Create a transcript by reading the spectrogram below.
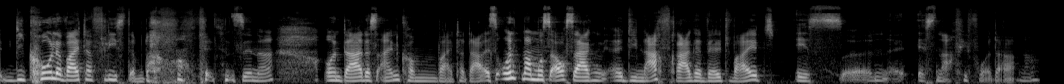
die Kohle weiter fließt im doppelten Sinne und da das Einkommen weiter da ist. Und man muss auch sagen, äh, die Nachfrage weltweit ist, äh, ist nach wie vor da. Ne?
